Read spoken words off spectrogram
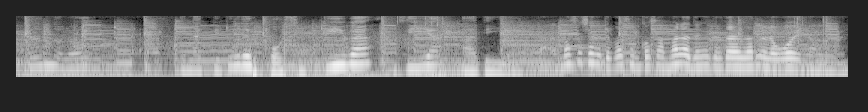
Mostrándolo en actitudes positivas día a día. Más allá que te pasen cosas malas, tenés que tratar de verle lo bueno. Muy bueno.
